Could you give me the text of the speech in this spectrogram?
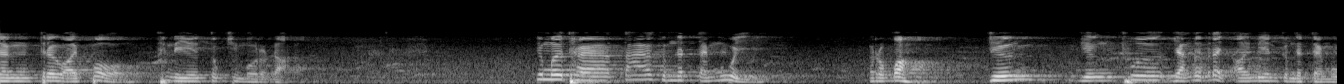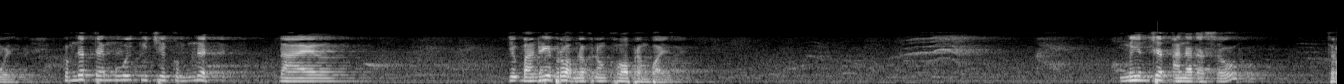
និងត្រូវឲ្យពោគ្នាទុកជាមរតក យើងមើលថាតើគំនិតតែមួយរបស់យើងយើងធ្វើយ៉ាងដូចម្ដេចឲ្យមានគំនិតតែមួយគំនិតតែមួយគឺជាគំនិតដែលយើងបានរៀបរាប់នៅក្នុងខ8មានចិត្តអាណិតអាសូរស្រ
